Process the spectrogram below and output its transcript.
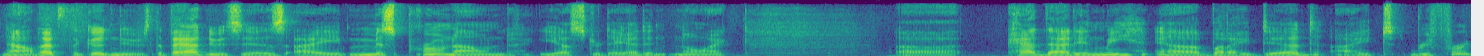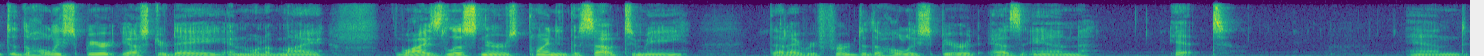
Now that's the good news. The bad news is I mispronounced yesterday. I didn't know I uh, had that in me, uh, but I did. I t- referred to the Holy Spirit yesterday, and one of my wise listeners pointed this out to me that I referred to the Holy Spirit as an it. And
